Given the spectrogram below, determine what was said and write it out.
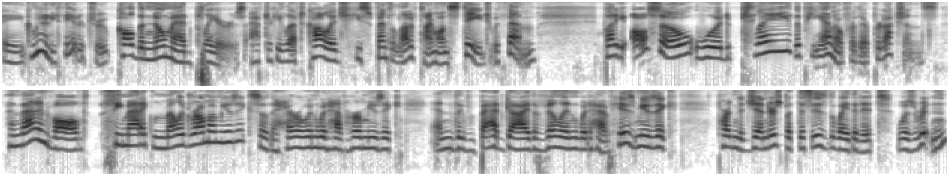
a community theater troupe called the Nomad Players. After he left college, he spent a lot of time on stage with them. But he also would play the piano for their productions. And that involved thematic melodrama music. So the heroine would have her music, and the bad guy, the villain, would have his music. Pardon the genders, but this is the way that it was written.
